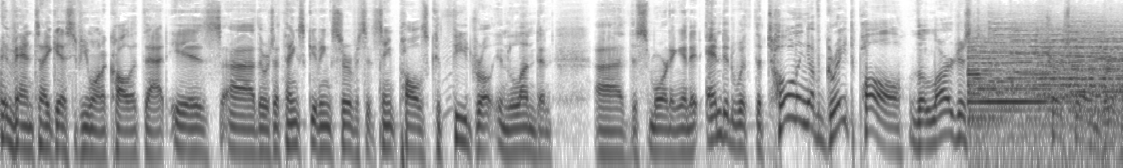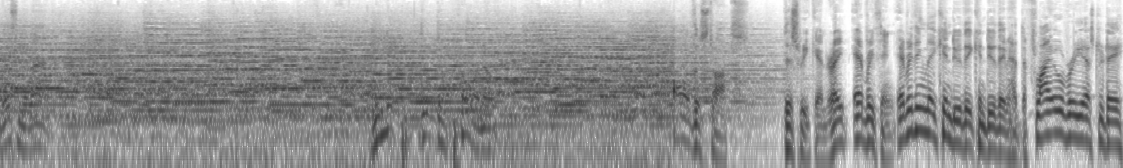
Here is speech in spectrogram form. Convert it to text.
event, I guess, if you want to call it that, is uh, there was a Thanksgiving service at St. Paul's Cathedral in London uh, this morning, and it ended with the tolling of Great Paul, the largest church bell in Britain. Listen to that. All the stops this weekend, right? Everything, everything they can do, they can do. They've had the flyover yesterday.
